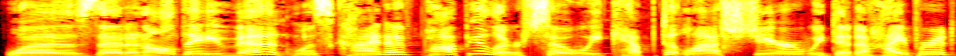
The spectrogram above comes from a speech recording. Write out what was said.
was that an all day event was kind of popular. So, we kept it last year. We did a hybrid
